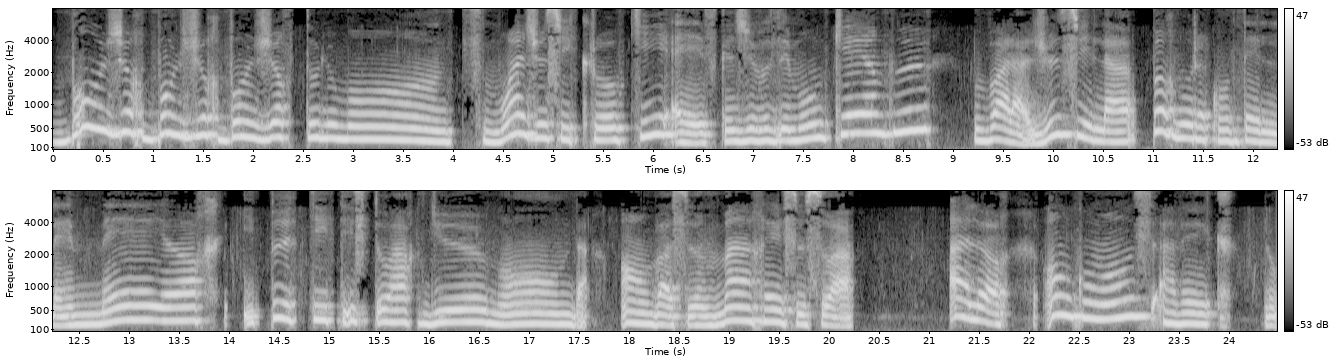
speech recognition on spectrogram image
Bonjour, bonjour, bonjour tout le monde. Moi je suis Croquis. Est-ce que je vous ai manqué un peu? Voilà, je suis là pour vous raconter les meilleures et petites histoires du monde. On va se marrer ce soir. Alors, on commence avec la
